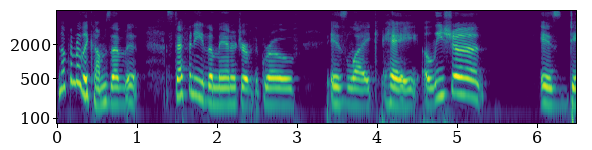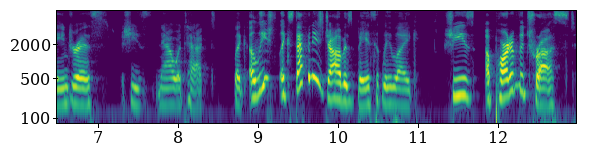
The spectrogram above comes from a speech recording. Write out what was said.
nothing really comes of it. Stephanie, the manager of the Grove, is like, Hey, Alicia is dangerous. She's now attacked like Alicia like Stephanie's job is basically like she's a part of the trust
